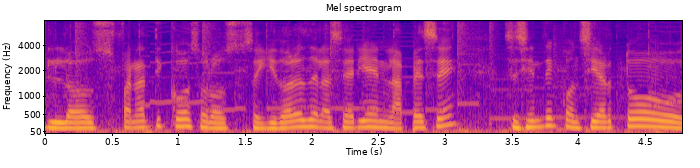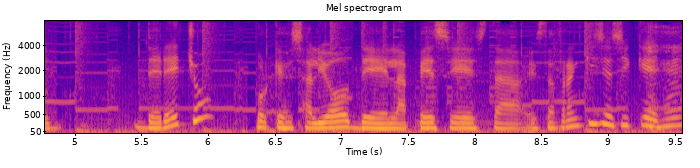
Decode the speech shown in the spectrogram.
los fanáticos o los seguidores de la serie en la PC se sienten con cierto derecho porque salió de la PC esta, esta franquicia, así que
